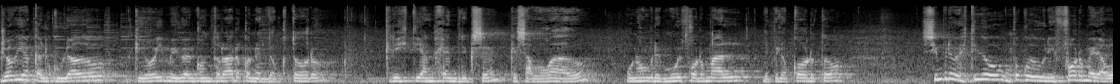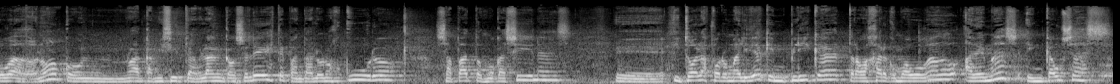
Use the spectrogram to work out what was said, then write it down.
Yo había calculado que hoy me iba a encontrar con el doctor Christian Hendriksen, que es abogado, un hombre muy formal, de pelo corto, siempre vestido un poco de uniforme de abogado, ¿no? Con una camisita blanca o celeste, pantalón oscuro, zapatos, mocasines eh, y toda la formalidad que implica trabajar como abogado, además en causas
